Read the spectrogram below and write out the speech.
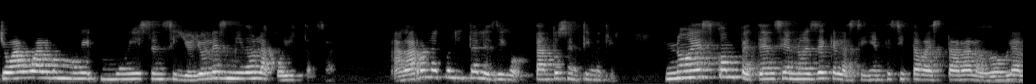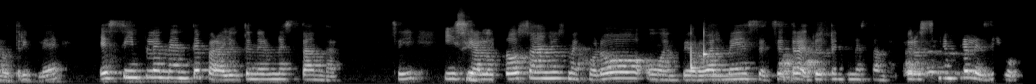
yo hago algo muy, muy sencillo. Yo les mido la colita, o sea, agarro la colita y les digo tantos centímetros. No es competencia, no es de que la siguiente cita va a estar a lo doble, a lo triple, es simplemente para yo tener un estándar, ¿sí? Y si a los dos años mejoró o empeoró al mes, etcétera, yo tengo un estándar. Pero siempre les digo,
